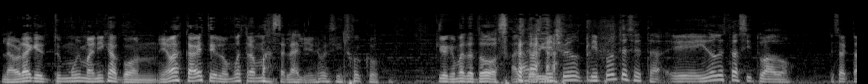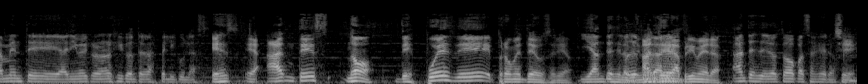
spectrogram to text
la verdad que estoy muy manija con... Y además cada vez te lo muestran más al alien, ¿no? decir, loco, quiero que mate a todos. Ah, mi, pregunta es esta: eh, ¿y dónde está situado exactamente a nivel cronológico entre las películas? Es eh, antes, no, después de Prometeo sería. y antes de la primera Antes de la primera. Antes del octavo pasajero. Sí.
